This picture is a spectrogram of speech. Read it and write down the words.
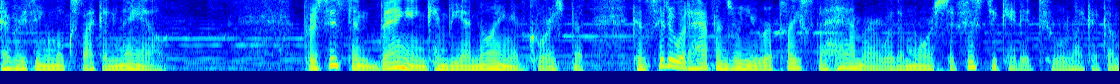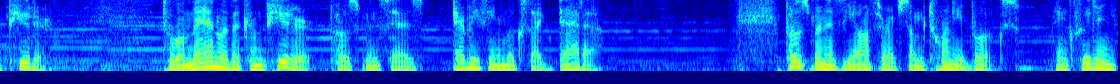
everything looks like a nail, Persistent banging can be annoying, of course, but consider what happens when you replace the hammer with a more sophisticated tool like a computer. To a man with a computer, Postman says, everything looks like data. Postman is the author of some 20 books, including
